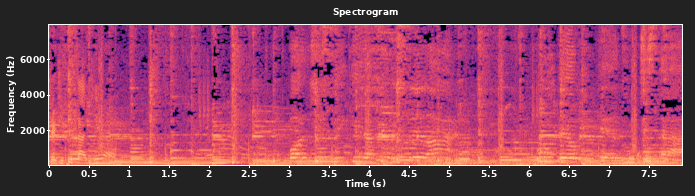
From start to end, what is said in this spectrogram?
Certificadinho, ó. Pode seguir a tua estrela, o teu brinquedo te está.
